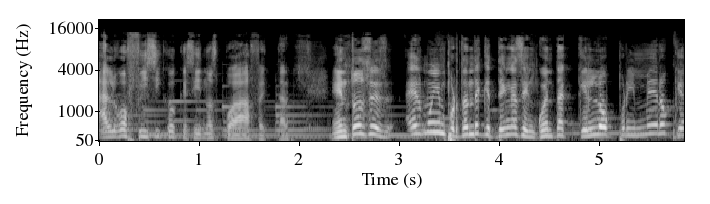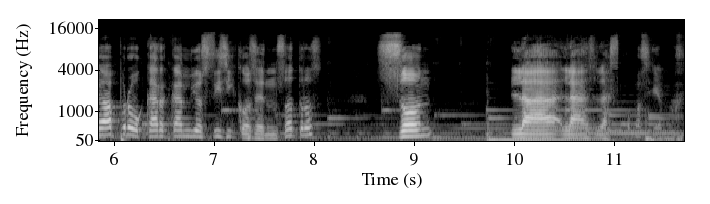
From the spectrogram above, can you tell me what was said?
algo físico que sí nos pueda afectar. Entonces, es muy importante que tengas en cuenta que lo primero que va a provocar cambios físicos en nosotros son las, las, ¿cómo se llama?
